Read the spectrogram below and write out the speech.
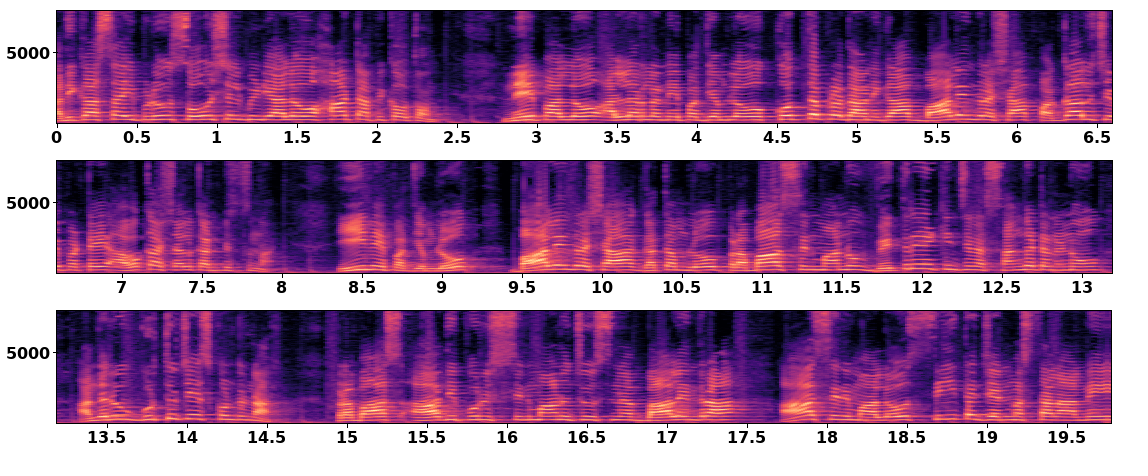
అది కాస్త ఇప్పుడు సోషల్ మీడియాలో హాట్ టాపిక్ అవుతోంది. నేపాల్లో అల్లర్ల నేపథ్యంలో కొత్త ప్రధానిగా బాలేంద్ర షా పగ్గాలు చేపట్టే అవకాశాలు కనిపిస్తున్నాయి. ఈ నేపథ్యంలో బాలేంద్ర షా గతంలో ప్రభాస్ సినిమాను వ్యతిరేకించిన సంఘటనను అందరూ గుర్తు చేసుకుంటున్నారు. ప్రభాస్ ఆదిపురుష్ సినిమాను చూసిన బాలేంద్ర ఆ సినిమాలో సీత జన్మస్థలాన్ని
